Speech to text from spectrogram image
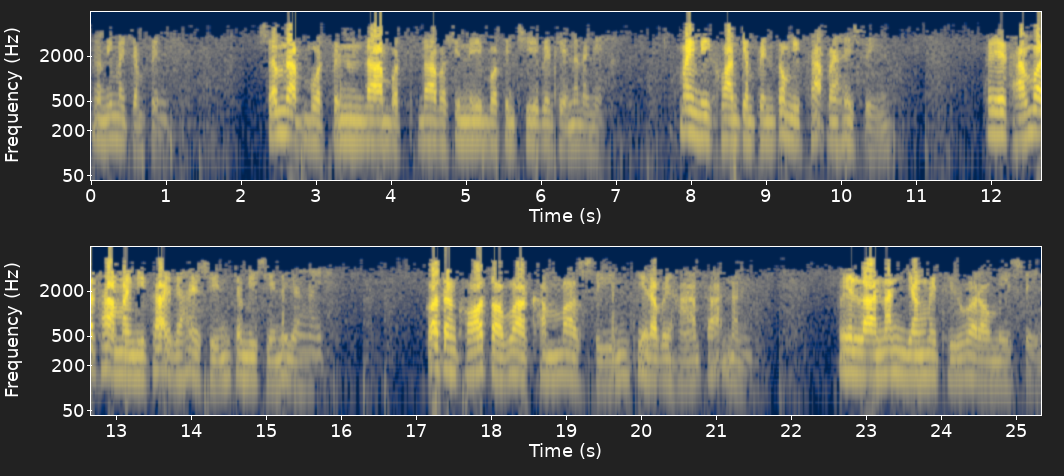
เรื่องนี้ไม่จำเป็นสำหรับบทเป็นดาบทดาปชินีบทเป็นชีเป็นเถนอะไรเนี่ย ไม่มีความจำเป็นต้องมีพระไปให้ศีลถ้าจะถามว่าถ้าไม่มีพระจะให้ศีลจะมีศีลได้ยังไง ก็ต้องขอตอบว่าคำว่าศีลที่เราไปหาพระนั่น เวลานั้นยังไม่ถือว่าเรามีศีล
